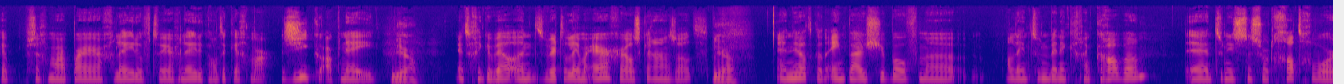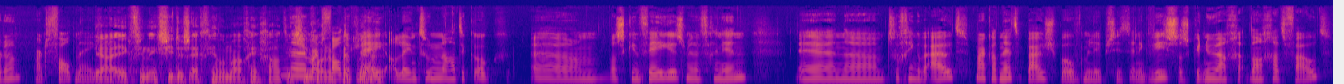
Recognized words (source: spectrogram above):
ik heb zeg maar een paar jaar geleden of twee jaar geleden had ik echt maar zieke acne. Ja, En toen ging ik wel en het werd alleen maar erger als ik eraan zat. ja. En nu had ik dan één puistje boven me. Alleen toen ben ik gaan krabben en toen is het een soort gat geworden, maar het valt mee. Ja, ik, vind, ik zie dus echt helemaal geen gat. ik Nee, zie maar het valt ook mee. Alleen toen had ik ook, ehm, was ik in Vegas met een vriendin. En ehm, toen gingen we uit. Maar ik had net een puistje boven mijn lip zitten. En ik wist, als ik er nu aan ga, dan gaat het fout.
